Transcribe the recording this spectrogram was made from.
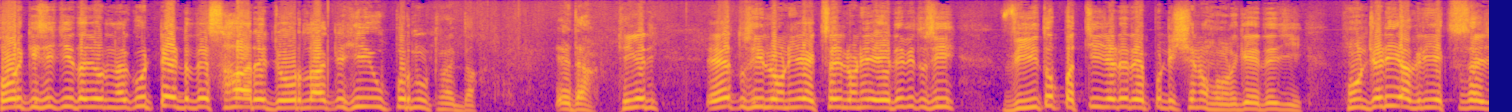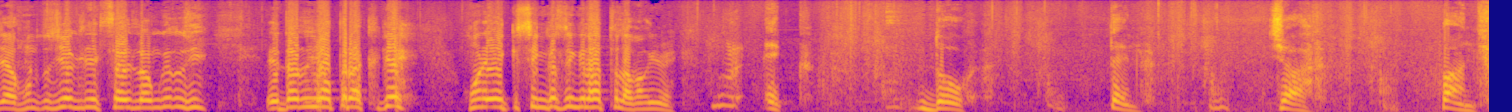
ਹੋਰ ਕਿਸੇ ਚੀਜ਼ ਦਾ ਜ਼ੋਰ ਨਾ ਕੋਈ ਢਿੱਡ ਦੇ ਸਹਾਰੇ ਜ਼ੋਰ ਲਾ ਕੇ ਹੀ ਉੱਪਰ ਨੂੰ ਉੱਠਣਾ ਇਦਾਂ ਇਦਾਂ ਠੀਕ ਹੈ ਜੀ? ਇਹ ਤੁਸੀਂ ਲਾਉਣੀ ਹੈ ਐਕਸਰਸਾਈਜ਼ ਲਾਉਣੀ ਹੈ, ਇਹਦੇ ਵੀ ਤੁਸੀਂ 20 ਤੋਂ 25 ਜਿਹੜੇ ਰੈਪੀਟੀਸ਼ਨ ਹੋਣਗੇ ਇਹਦੇ ਜੀ। ਹੁਣ ਜਿਹੜੀ ਅਗਲੀ ਐਕਸਰਸਾਈਜ਼ ਆ, ਹੁਣ ਤੁਸੀਂ ਅਗਲੀ ਐਕਸਰਸਾਈਜ਼ ਲਾਉਂਗੇ ਤੁਸੀਂ ਇਦਾਂ ਤੁਸੀਂ ਹੱਥ ਰੱਖ ਕੇ ਹੁਣ ਇੱਕ ਸਿੰਗਲ ਸਿੰਗਲ ਹੱਥ ਲਾਵਾਂਗੇ ਜਿਵੇਂ। 1 2 3 4 5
